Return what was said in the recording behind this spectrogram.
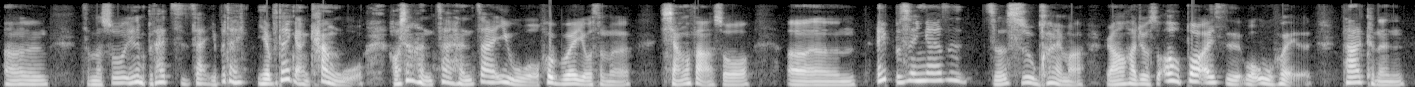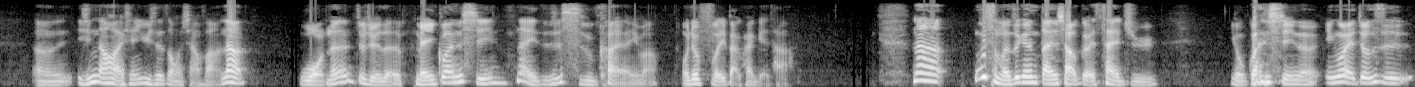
嗯，怎么说？有点不太自在，也不太也不太敢看我，好像很在很在意我会不会有什么想法说。嗯，哎，不是应该是折十五块吗？然后他就说：“哦，不好意思，我误会了。”他可能嗯，已经脑海先预设这种想法。那我呢，就觉得没关系，那也只是十五块而已嘛，我就付了一百块给他。那为什么这跟胆小鬼赛局有关系呢？因为就是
